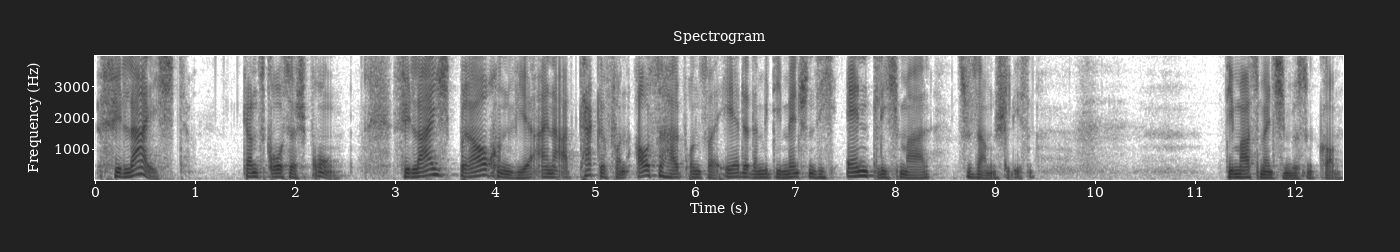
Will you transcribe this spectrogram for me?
vielleicht, ganz großer Sprung, vielleicht brauchen wir eine Attacke von außerhalb unserer Erde, damit die Menschen sich endlich mal zusammenschließen. Die Marsmännchen müssen kommen.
